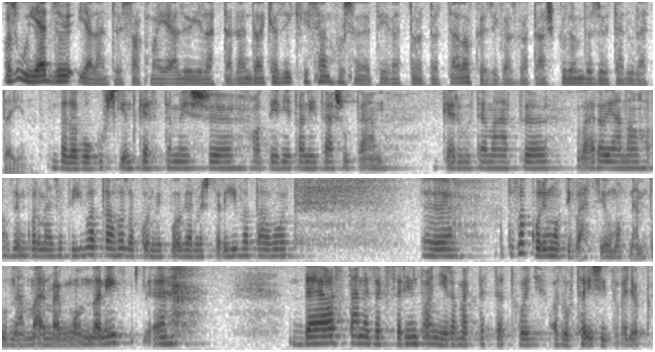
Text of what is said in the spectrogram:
Az új jegyző jelentős szakmai előélettel rendelkezik, hiszen 25 évet töltött el a közigazgatás különböző területein. Én pedagógusként kezdtem, és hat évnyi tanítás után kerültem át Váraján az önkormányzati hivatalhoz, akkor még polgármesteri hivatal volt. Hát az akkori motivációmat nem tudnám már megmondani, de aztán ezek szerint annyira megtetszett, hogy azóta is itt vagyok.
